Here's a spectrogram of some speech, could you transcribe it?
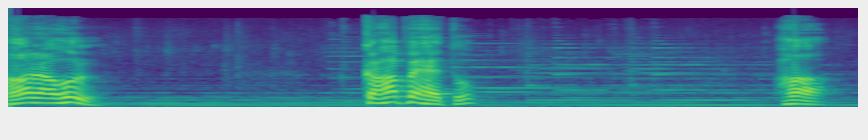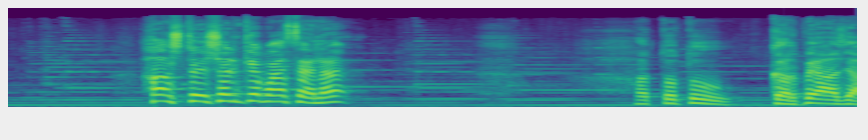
हाँ राहुल। कहाँ पे है तू? हाँ। हाँ स्टेशन के पास है ना? हाँ तो तू घर पे आ जा।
